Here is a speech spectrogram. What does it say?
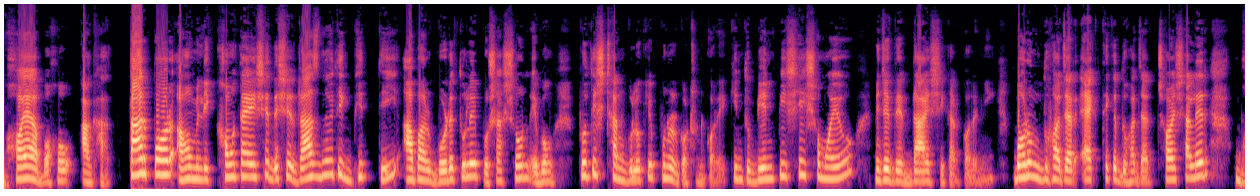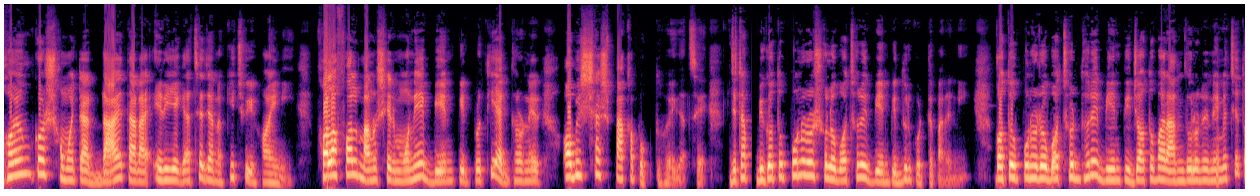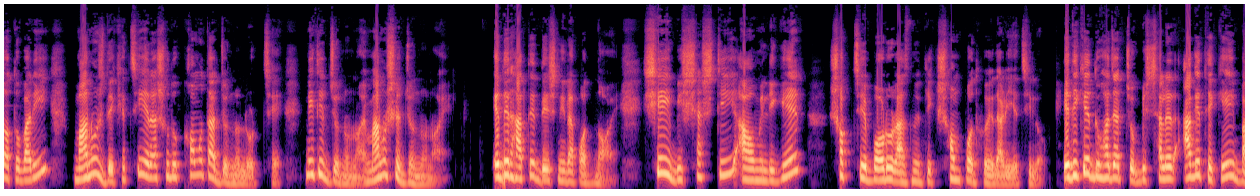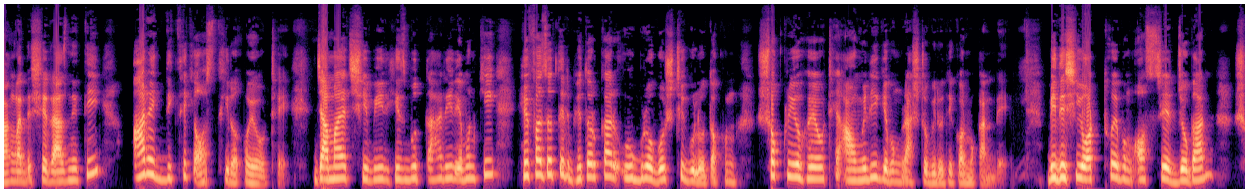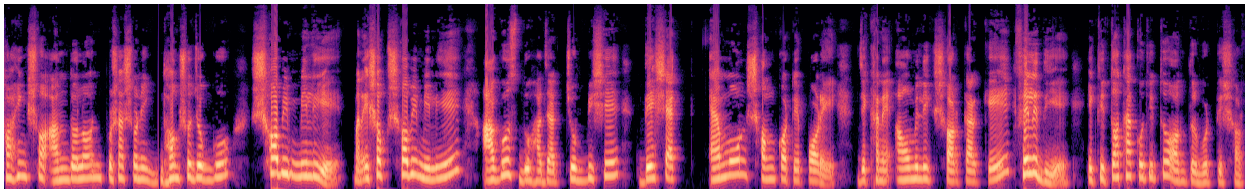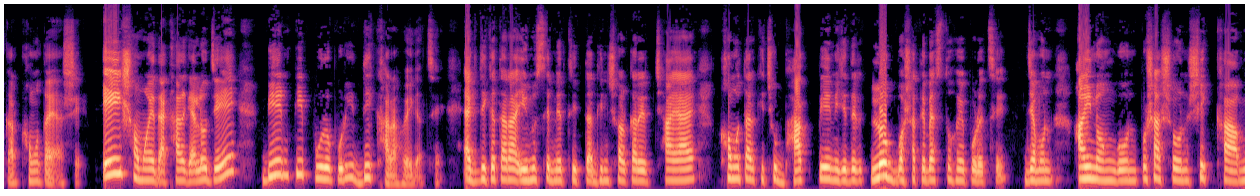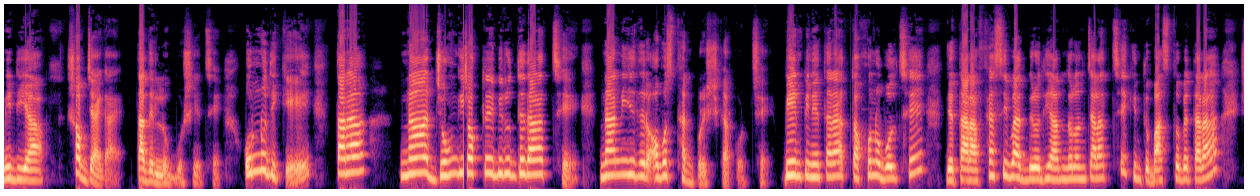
ভয়াবহ আঘাত। তারপর আওয়ামী লীগ ক্ষমতায় এসে দেশের রাজনৈতিক ভিত্তি আবার গড়ে তোলে প্রশাসন এবং প্রতিষ্ঠানগুলোকে পুনর্গঠন করে। কিন্তু বিএনপি সেই সময়েও নিজেদের দায় স্বীকার করেনি। বরং দু হাজার এক থেকে দু হাজার ছয় সালের ভয়ঙ্কর সময়টার দায় তারা এড়িয়ে গেছে যেন কিছুই হয়নি। ফলাফল মানুষের মনে বিএনপির প্রতি এক ধরনের অবিশ্বাস পাকাপোক্ত হয়ে গেছে, যেটা বিগত পনেরো ষোলো বছরে বিএনপি দূর করতে পারেনি। গত পনেরো বছর ধরে বিএনপি যতবার আন্দোলনে নেমেছে, ততবারই মানুষ দেখেছি এরা শুধু ক্ষমতার জন্য লড়ছে, নীতির জন্য নয়, মানুষের জন্য নয়। এদের হাতে দেশ নিরাপদ নয়। সেই বিশ্বাসটি আওয়ামী লীগের সবচেয়ে বড় রাজনৈতিক সম্পদ হয়ে দাঁড়িয়েছিল। এদিকে দু হাজার চব্বিশ সালের আগে থেকেই বাংলাদেশের রাজনীতি আরেক দিক থেকে অস্থির হয়ে ওঠে। জামায়াত শিবির, হিজবুত তাহারির এমনকি হেফাজতের ভেতরকার উগ্র গোষ্ঠীগুলো তখন সক্রিয় হয়ে ওঠে আওয়ামী লীগ এবং রাষ্ট্রবিরোধী কর্মকাণ্ডে। বিদেশি অর্থ এবং অস্ত্রের যোগান, সহিংস আন্দোলন, প্রশাসনিক ধ্বংসযোগ্য সবই মিলিয়ে মানে এসব সবই মিলিয়ে আগস্ট দু হাজার চব্বিশে দেশ এক এমন সংকটে পড়ে যেখানে আওয়ামী লীগ সরকারকে ফেলে দিয়ে একটি তথাকথিত অন্তর্বর্তী সরকার ক্ষমতায় আসে। এই সময়ে দেখা গেল যে বিএনপি পুরোপুরি দিক হারা হয়ে গেছে। একদিকে তারা ইউনুসের নেতৃত্বাধীন সরকারের ছায়ায় ক্ষমতার কিছু ভাগ পেয়ে নিজেদের লোক বসাতে ব্যস্ত হয়ে পড়েছে। যেমন আইন অঙ্গন, প্রশাসন, শিক্ষা, মিডিয়া সব জায়গায় তাদের লোক বসিয়েছে। অন্যদিকে তারা না জঙ্গি চক্রের বিরুদ্ধে দাঁড়াচ্ছে, না নিজেদের অবস্থান পরিষ্কার করছে। বিএনপি নেতারা তখনও বলছে যে তারা ফ্যাসিবাদ বিরোধী আন্দোলন চালাচ্ছে, কিন্তু বাস্তবে তারা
